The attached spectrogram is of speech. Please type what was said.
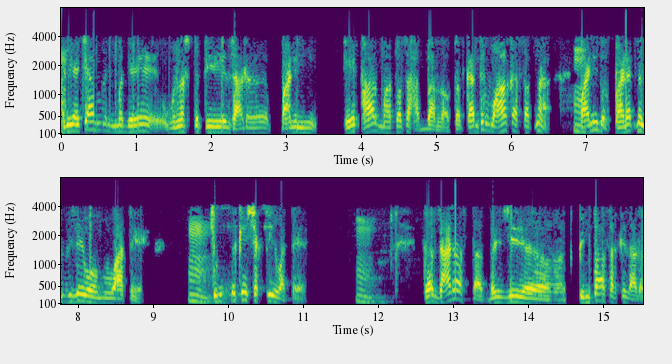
आणि याच्यामध्ये वनस्पती झाडं पाणी हे फार महत्त्वाचा हातभार लावतात. कारण ते वाहक असतात ना. पाणी पाण्यातनं वीज वाहते. चुंबकीय शक्ती वाहते. तर झाडं असतात म्हणजे जी पिंपळासारखी झाडं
